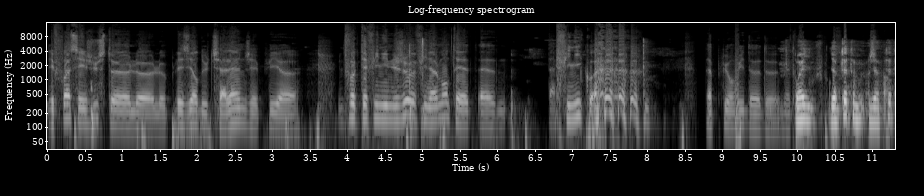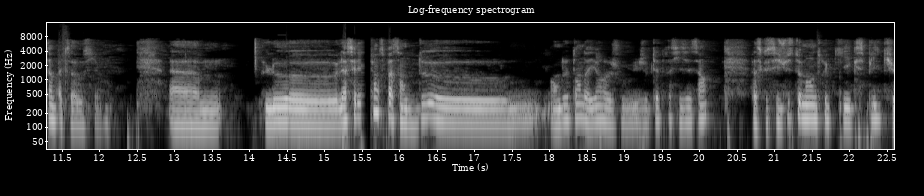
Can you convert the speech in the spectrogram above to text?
Des fois, c'est juste euh, le, le plaisir du challenge, et puis euh, une fois que t'as fini le jeu, finalement, t'es- t'as fini quoi. t'as plus envie de, de mettre. Ouais, il y a peut-être il y a peut-être un peu de ça aussi. ouais. Euh, le la sélection se passe en deux euh, en deux temps d'ailleurs. Je, je vais peut-être préciser ça parce que c'est justement un truc qui explique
